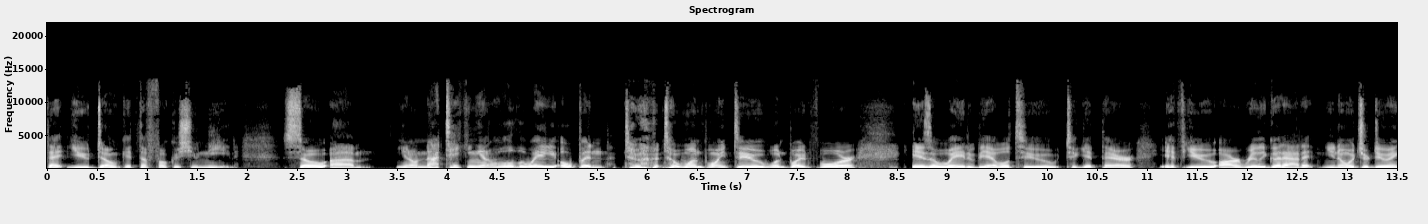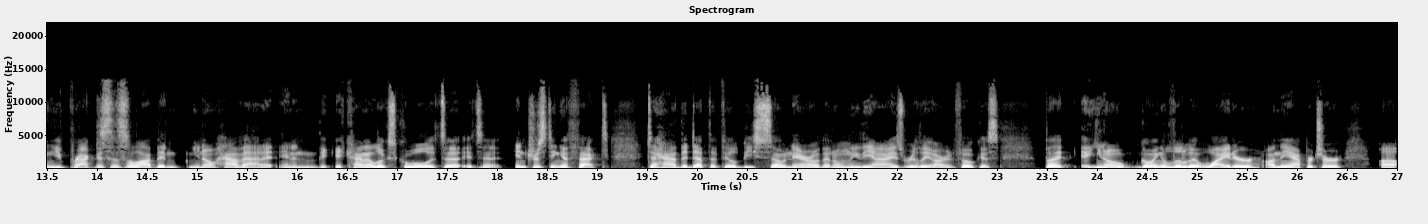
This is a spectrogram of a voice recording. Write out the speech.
that you don't get the focus you need. So, um, you know, not taking it all the way open to, to 1.2, 1.4 is a way to be able to, to get there. If you are really good at it, you know what you're doing, you've practiced this a lot, then, you know, have at it. And it, it kind of looks cool. It's a, it's an interesting effect to have the depth of field be so narrow that only the eyes really are in focus but you know going a little bit wider on the aperture uh,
